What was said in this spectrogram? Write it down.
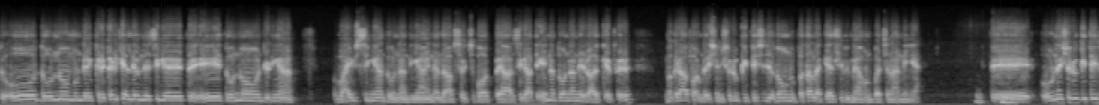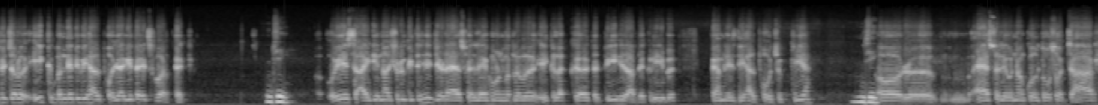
ਤੇ ਉਹ ਦੋਨੋਂ ਮੁੰਡੇ ਕ੍ਰਿਕਟ ਖੇਡਦੇ ਹੁੰਦੇ ਸੀਗੇ ਤੇ ਇਹ ਦੋਨੋਂ ਜਿਹੜੀਆਂ ਵਾਈਫ ਸੀਗੀਆਂ ਦੋਨਾਂ ਦੀਆਂ ਇਹਨਾਂ ਦਾ ਆਪਸ ਵਿੱਚ ਬਹੁਤ ਪਿਆਰ ਸੀਗਾ ਤੇ ਇਹਨਾਂ ਦੋਨਾਂ ਨੇ ਰਲ ਕੇ ਫਿਰ ਮਗਰਾ ਫਾਊਂਡੇਸ਼ਨ ਸ਼ੁਰੂ ਕੀਤੀ ਸੀ ਜਦੋਂ ਉਹਨੂੰ ਪਤਾ ਲੱਗਿਆ ਸੀ ਵੀ ਮੈਂ ਹੁਣ ਬਚਣਾ ਨਹੀਂ ਹੈ। ਤੇ ਉਹਨੇ ਸ਼ੁਰੂ ਕੀਤੀ ਸੀ ਚਲੋ ਇੱਕ ਬੰਦੇ ਦੀ ਵੀ ਹੈਲਪ ਹੋ ਜਾਏਗੀ ਤਾਂ ਇਟਸ ਵਰਥ ਇਟ ਜੀ। ਉਹ ਇਸ ਆਈਡੀਆ ਨਾਲ ਸ਼ੁਰੂ ਕੀਤੀ ਸੀ ਜਿਹੜਾ ਇਸ ਵੇਲੇ ਹੁਣ ਮਤਲਬ 1 ਲੱਖ ਤੇ 30 ਹਜ਼ਾਰ ਦੇ ਕਰੀਬ ਫੈਮਿਲੀਜ਼ ਦੀ ਹੈਲਪ ਹੋ ਚੁੱਕੀ ਆ। ਜੀ। ਔਰ ਇਸ ਵੇਲੇ ਉਹਨਾਂ ਕੋਲ 204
